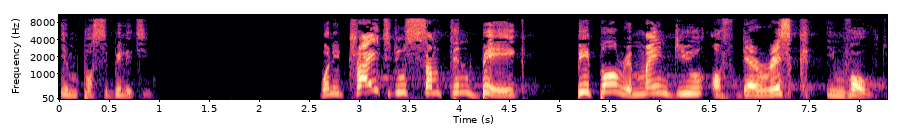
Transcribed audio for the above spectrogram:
impossibility. When you try to do something big, people remind you of the risk involved.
